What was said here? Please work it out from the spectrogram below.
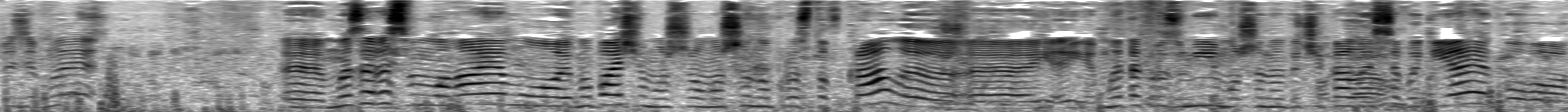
Друзі, ми, е, ми зараз вимагаємо, ми бачимо, що машину просто вкрали. Е, Ми так розуміємо, що не дочекалися водія, якого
